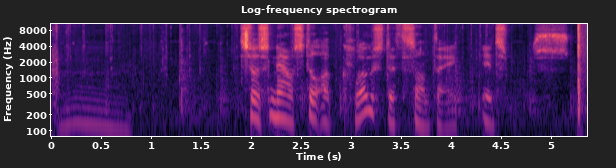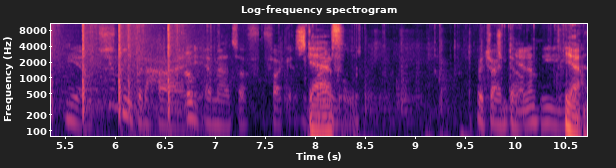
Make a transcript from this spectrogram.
Hmm. So it's now still up close to something. It's s- you know stupid high Oh. amounts of fucking Scav. triangles, which I Did you don't need. Yeah.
